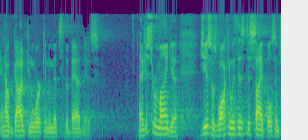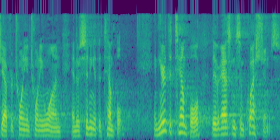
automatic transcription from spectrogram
and how God can work in the midst of the bad news. Now, just to remind you, Jesus was walking with his disciples in chapter 20 and 21, and they're sitting at the temple. And here at the temple, they're asking some questions.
